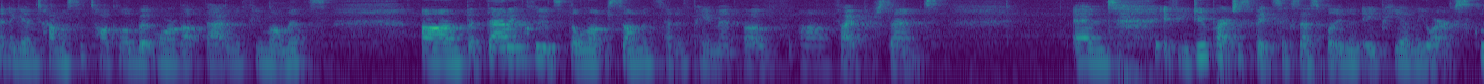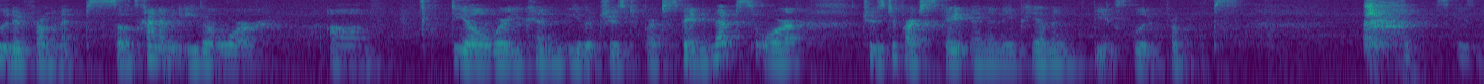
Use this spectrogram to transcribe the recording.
And again, Thomas will talk a little bit more about that in a few moments. Um, but that includes the lump sum incentive payment of uh, 5%. And if you do participate successfully in an APM, you are excluded from MIPS. So it's kind of an either or um, deal where you can either choose to participate in MIPS or choose to participate in an APM and be excluded from MIPS. Excuse me.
